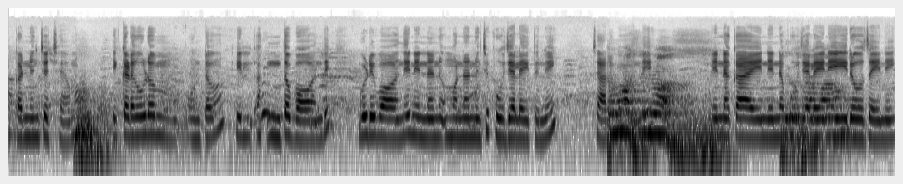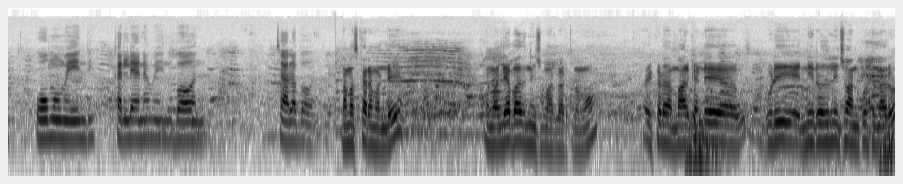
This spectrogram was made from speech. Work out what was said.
అక్కడి నుంచి వచ్చాము. ఇక్కడ కూడా ఉంటాము. ఇల్లు అంత బాగుంది. గుడి బాగుంది. నిన్న మొన్న నుంచి పూజలు అవుతున్నాయి చాలా బాగుంది. నిన్నకాయ నిన్న పూజలు అయినాయి ఈ రోజు అయినాయి. హోమం అయింది కళ్యాణం అయింది బాగుంది. చాలా బాగుంది. నమస్కారం అండి. మేము అలియాబాద్ నుంచి మాట్లాడుతున్నాము. ఇక్కడ మార్కండే గుడి ఎన్ని రోజుల నుంచో అనుకుంటున్నారు?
